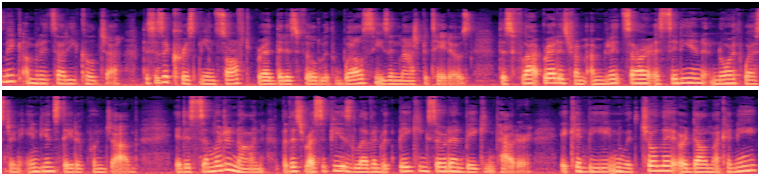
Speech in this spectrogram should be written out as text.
make amritsari kulcha. This is a crispy and soft bread that is filled with well seasoned mashed potatoes. This flatbread is from Amritsar, a city in northwestern Indian state of Punjab. It is similar to naan, but this recipe is leavened with baking soda and baking powder. It can be eaten with chole or dal makhani,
